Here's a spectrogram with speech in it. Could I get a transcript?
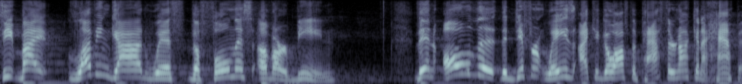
See, by loving God with the fullness of our being, then all the, the different ways I could go off the path, they're not going to happen.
